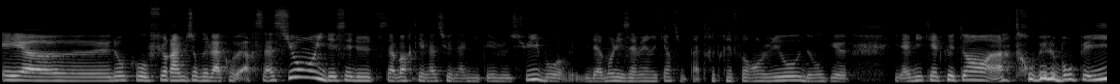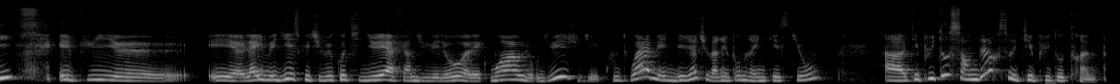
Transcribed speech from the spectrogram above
Et euh, donc, au fur et à mesure de la conversation, il essaie de savoir quelle nationalité je suis. Bon, évidemment, les Américains sont pas très très forts en géo, donc euh, il a mis quelques temps à trouver le bon pays. Et puis, euh, et là, il me dit Est-ce que tu veux continuer à faire du vélo avec moi aujourd'hui? Je lui dis Écoute, ouais, mais déjà, tu vas répondre à une question. tu es plutôt Sanders ou tu es plutôt Trump?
